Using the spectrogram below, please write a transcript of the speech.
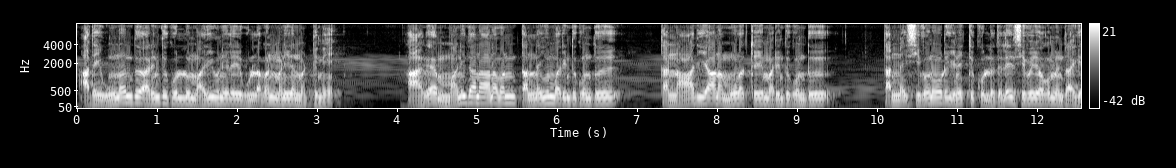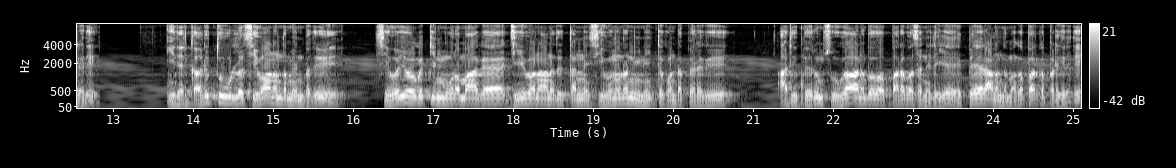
அதை உணர்ந்து அறிந்து கொள்ளும் அறிவு நிலையில் உள்ளவன் மனிதன் மட்டுமே. ஆக மனிதனானவன் தன்னையும் அறிந்து கொண்டு தன் ஆதியான மூலத்தையும் அறிந்து கொண்டு தன்னை சிவனோடு இணைத்து கொள்ளுதலே சிவயோகம் என்றாகிறது. இதற்கு அடுத்து உள்ள சிவானந்தம் என்பது சிவயோகத்தின் மூலமாக ஜீவனானது தன்னை சிவனுடன் இணைத்து கொண்ட பிறகு அது பெரும் சுக அனுபவ பரவச நிலையே பேரானந்தமாக பார்க்கப்படுகிறது.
